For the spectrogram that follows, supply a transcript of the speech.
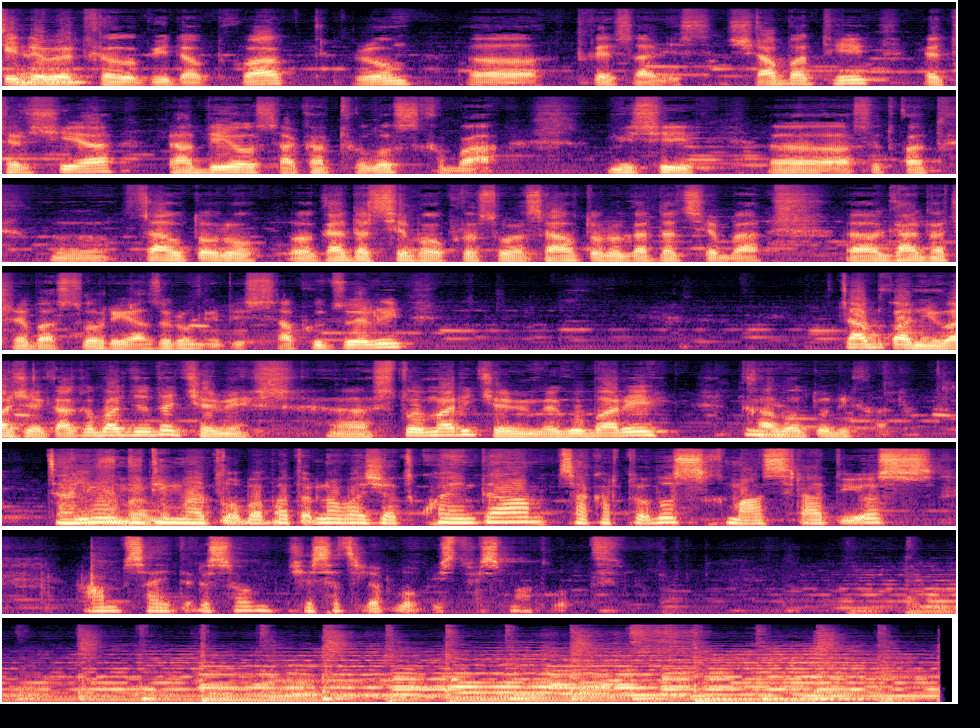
კიდევ ერთხელ მინდა ვთქვა რომ დღეს არის შაბათი ეთერშია რადიო საქართველოს ხმა მისი ასე ვთქვათ, საავტორო გადაცემა, უფრო სწორად საავტორო გადაცემა განათლება სწორი აზროვნების საფუძველი წამყვანი ვაჟე კაკაბაძე და ჩემი სტომარი, ჩემი მეგობარი ხალბატონი ხათო. ძალიან დიდი მადლობა ბატონო ვაჟა თქვენ და საქართველოს ხმას რადიოს ამ საინტერესო შესაძლებლობისთვის მადლობთ.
